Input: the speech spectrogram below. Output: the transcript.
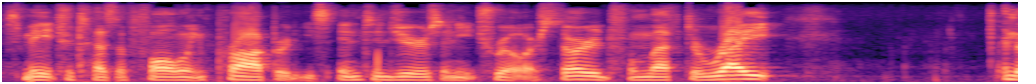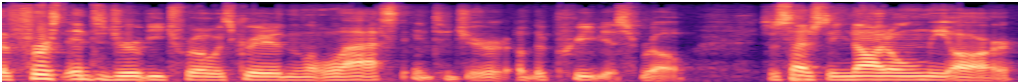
This matrix has the following properties. Integers in each row are started from left to right and the first integer of each row is greater than the last integer of the previous row. So essentially, not only are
